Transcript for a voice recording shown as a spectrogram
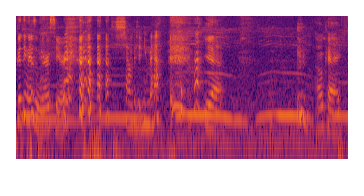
Good thing there's a nurse here. Shove it in your mouth. Yeah. okay.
